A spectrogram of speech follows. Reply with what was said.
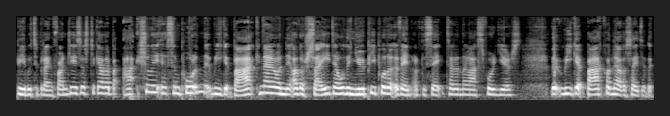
be able to bring fundraisers together. But actually, it's important that we get back now on the other side, all the new people that have entered the sector in the last four years, that we get back on the other side of the,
